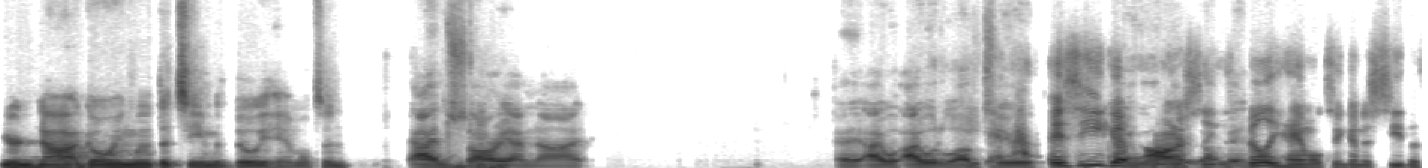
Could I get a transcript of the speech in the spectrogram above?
you're not going with the team with Billy Hamilton. I'm sorry, I'm not. I, I, I would love Yeah, to. Is he He going will be honestly? Is. Billy Hamilton going to see the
